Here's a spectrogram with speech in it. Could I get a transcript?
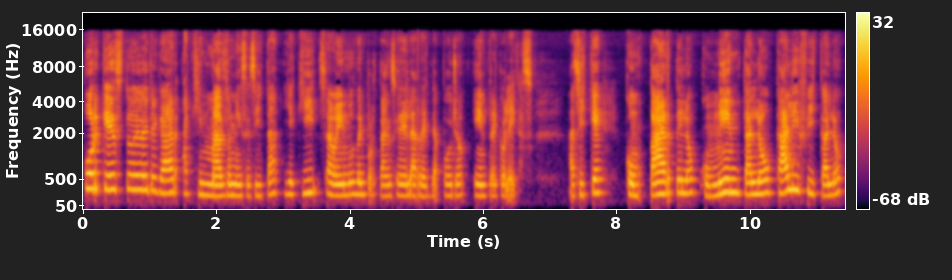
porque esto debe llegar a quien más lo necesita y aquí sabemos la importancia de la red de apoyo entre colegas. Así que compártelo, coméntalo, califícalo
